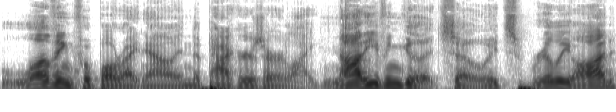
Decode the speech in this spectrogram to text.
loving football right now, and the Packers are like not even good. So it's really odd.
